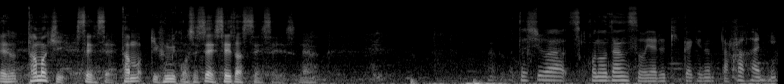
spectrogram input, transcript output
えー玉木先生、玉木文子先生、清達先生ですね。私はこのダンスをやるきっかけになった母に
